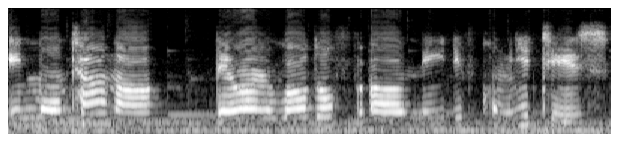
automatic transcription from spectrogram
In Montana, there are a lot of uh, native communities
